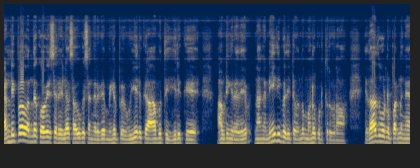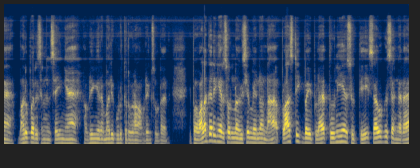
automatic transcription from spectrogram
கண்டிப்பாக வந்து கோவை சிறையில் சவுக்கு சங்கருக்கு மிக உயிருக்கு ஆபத்து இருக்குது அப்படிங்கிறதே நாங்கள் நீதிபதிகிட்ட வந்து மனு கொடுத்துருக்குறோம். ஏதாவது ஒன்று பண்ணுங்கள் மறுபரிசீலனை செய்யுங்க அப்படிங்கிற மாதிரி கொடுத்துருக்குறோம் அப்படின்னு சொல்கிறாரு இப்போ வழக்கறிஞர் சொன்ன விஷயம் என்னென்னா பிளாஸ்டிக் பைப்பில் துணியை சுற்றி சவுக்கு சங்கரை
